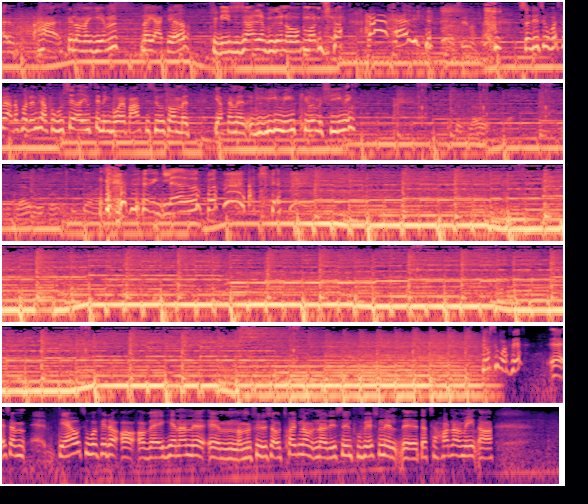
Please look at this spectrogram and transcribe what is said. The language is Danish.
har, føler mig hjemme, når jeg er glad. Fordi så snart jeg begynder at åbne munden, så... Herlig! Så det er super svært at få den her fokuserede indstilling, hvor jeg bare skal se ud som om, at jeg er fandme lige min killer machine, ikke? Er ser det er glad ud på. Okay. Ja, altså, det er jo super fedt at, at være i hænderne, øhm, og man føler sig jo tryg, når, når det er sådan en professionel, øh, der tager hånd om en, og,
